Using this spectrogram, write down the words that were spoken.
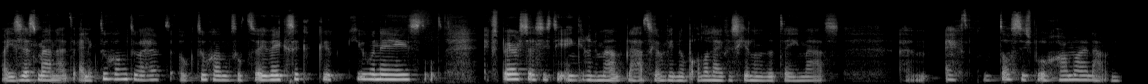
Waar je zes maanden uiteindelijk toegang toe hebt. Ook toegang tot twee wekelijkse QA's. Tot expertsessies die één keer in de maand plaats gaan vinden op allerlei verschillende thema's. Um, echt een fantastisch programma. Nou, het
